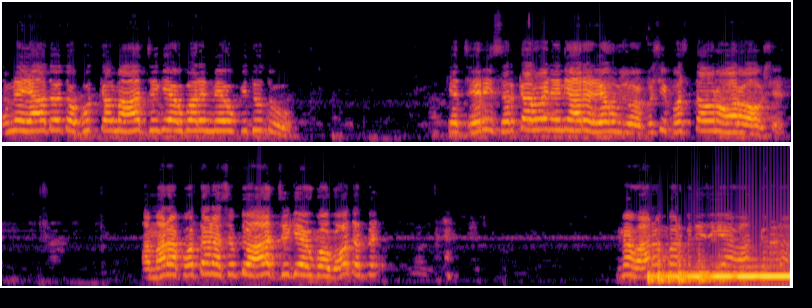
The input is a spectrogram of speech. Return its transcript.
તમને યાદ હોય તો ભૂતકાળમાં આ જગ્યાએ ઊભા રહીને મેં એવું કીધું હતું કે જેરી સરકાર હોય ને એની હારે રહેવું જોઈએ, પછી પસ્તાવાનો વારો આવશે. આ મારા પોતાના શબ્દો આ જગ્યાએ ઊભા ઊભો હો મેં વારંવાર બધી જગ્યાએ વાત કરતા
